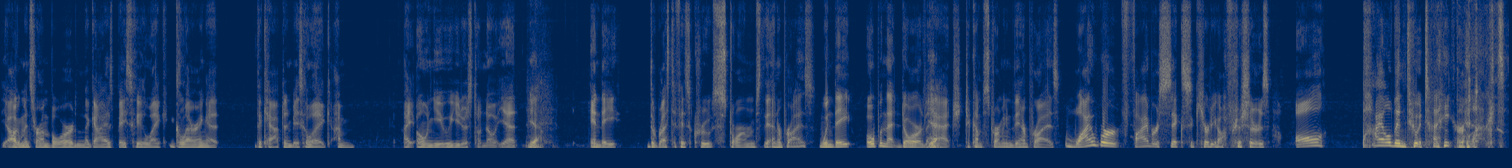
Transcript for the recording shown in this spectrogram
the augments are on board and the guy is basically like glaring at the captain, basically like I'm, I own you. You just don't know it yet Yeah. and they the rest of his crew storms the Enterprise. When they open that door, the Yeah. hatch to come storming into the Enterprise, why were five or six security officers all piled into a tiny airlock?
